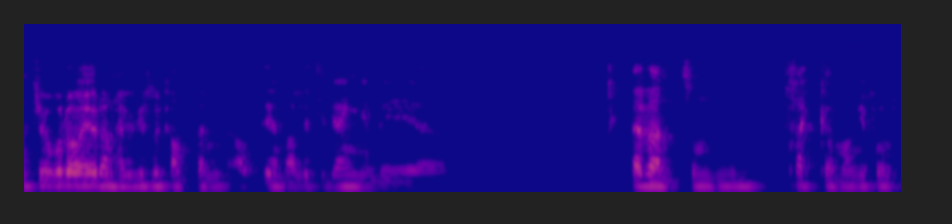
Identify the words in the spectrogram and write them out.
en tur. Og da er jo den Haugesund-kampen alltid en veldig tilgjengelig event som trekker mange folk.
